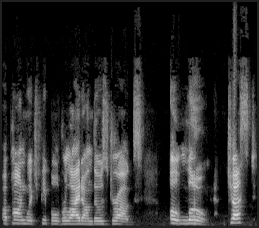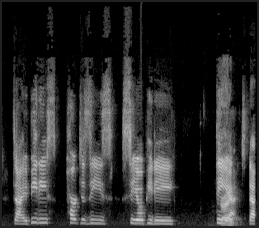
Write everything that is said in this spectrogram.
upon which people relied on those drugs alone. Just diabetes heart disease copd the right. end. That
